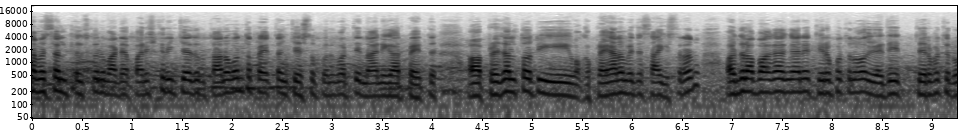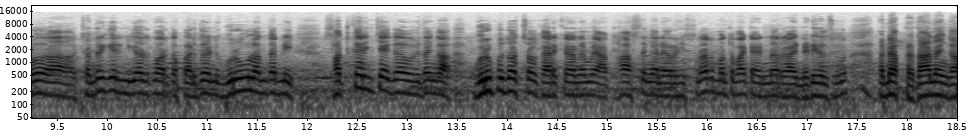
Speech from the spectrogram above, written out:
సమస్యలు తెలుసుకుని వాటిని పరిష్కరించేందుకు తన వంతు ప్రయత్నం చేస్తూ పులివర్తి నానిగారు ప్రయత్నం ప్రజలతోటి ఒక ప్రయాణం అయితే సాగిస్తున్నారు. అందులో భాగంగానే తిరుపతిలో ఇది తిరుపతిలో చంద్రగిరి నియోజకవర్గ పరిధిలోని గురువులందరినీ సత్కరించే విధంగా గురు పూజోత్సవ కార్యక్రమాన్ని అట్టహాసంగా చేస్తున్నారు. మనతో పాటు అన్నారు ఆయన అడిగి అన్న ప్రధానంగా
